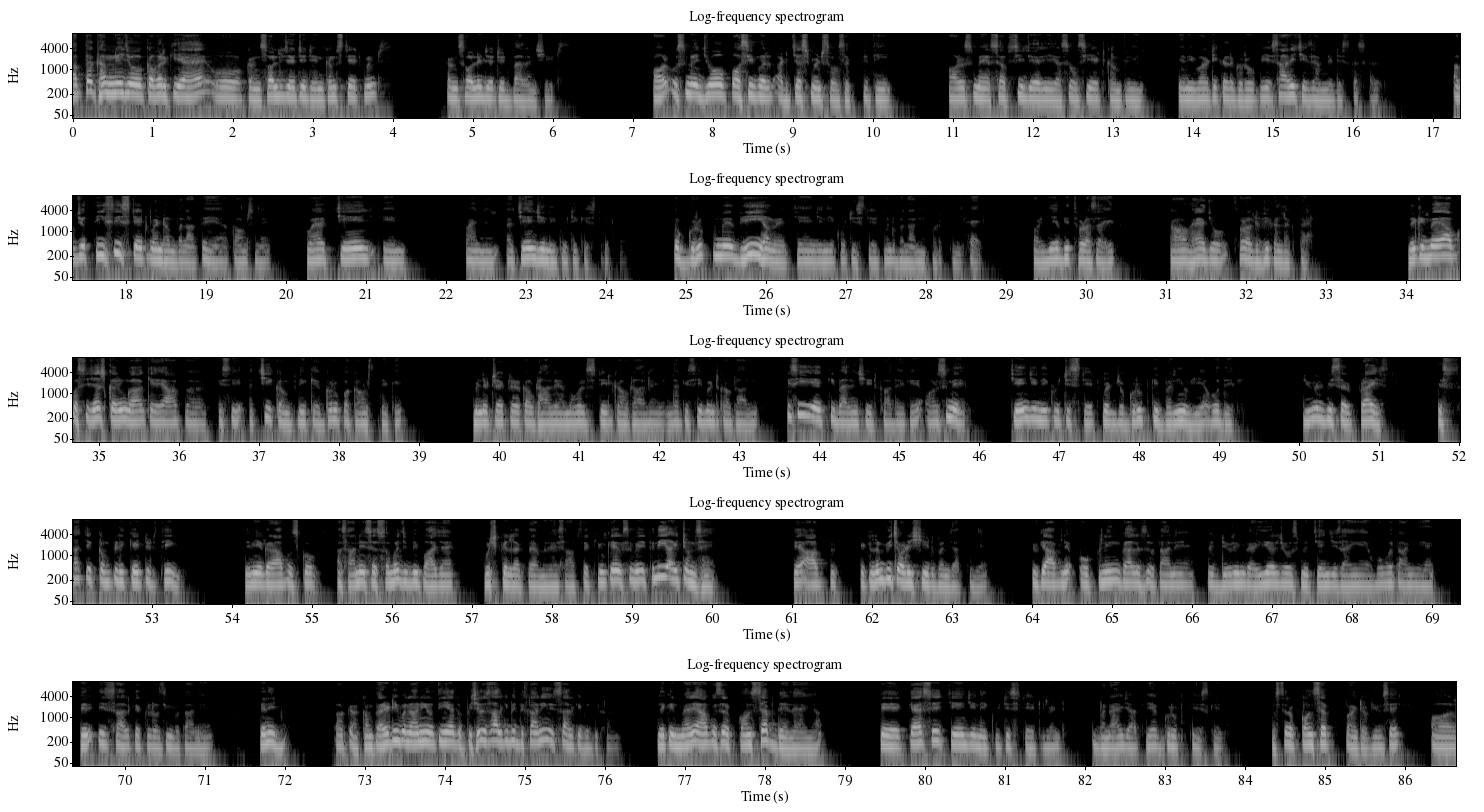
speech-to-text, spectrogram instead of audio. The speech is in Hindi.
अब तक हमने जो कवर किया है, वो consolidated income statements consolidated balance sheets और उसमें जो पॉसिबल एडजस्टमेंट्स हो सकती थी, और उसमें सब्सिडरी एसोसिएट कंपनी यानी वर्टिकल ग्रुप ये सारी चीज़ें हमने डिस्कस कर ली। अब जो तीसरी स्टेटमेंट हम बनाते हैं अकाउंट्स में, वो है change in change in equity की स्टेटमेंट तो ग्रुप में भी हमें चेंज इन इक्विटी स्टेटमेंट बनानी पड़ती है। और ये भी थोड़ा सा एक काम है जो थोड़ा डिफ़िकल्ट लगता है। लेकिन मैं आपको सजेस्ट करूँगा कि आप किसी अच्छी कंपनी के ग्रुप अकाउंट्स देखें। मिली ट्रैक्टर का उठा लें, मुगल स्टील का उठा लें, लकी सीमेंट का उठा लें, किसी एक की बैलेंस शीट का देखें और उसमें चेंज इन इक्विटी स्टेटमेंट जो ग्रुप की बनी हुई है वो देखें। You will be surprise is such a complicated thing यानी अगर आप उसको आसानी से समझ भी पा जाएँ मुश्किल लगता है मेरे हिसाब से, क्योंकि उसमें इतनी आइटम्स हैं कि आप एक लंबी चौड़ी शीट बन जाती है। क्योंकि आपने ओपनिंग बैलेंस बताने हैं फिर ड्यूरिंग द ईयर जो उसमें चेंजेस आई हैं, वो बतानी है, फिर इस साल के क्लोजिंग बताने हैं। यानी कंपेरेटिव बनानी होती हैं तो पिछले साल की भी दिखानी है इस साल की भी दिखानी। लेकिन मैंने आपको सिर्फ़ कॉन्सेप्ट देना है यहाँ, कि कैसे चेंज इन इक्विटी स्टेटमेंट बनाई जाती है ग्रुप केस के लिए। तो सिर्फ़ कॉन्सेप्ट पॉइंट ऑफ़ व्यू से और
